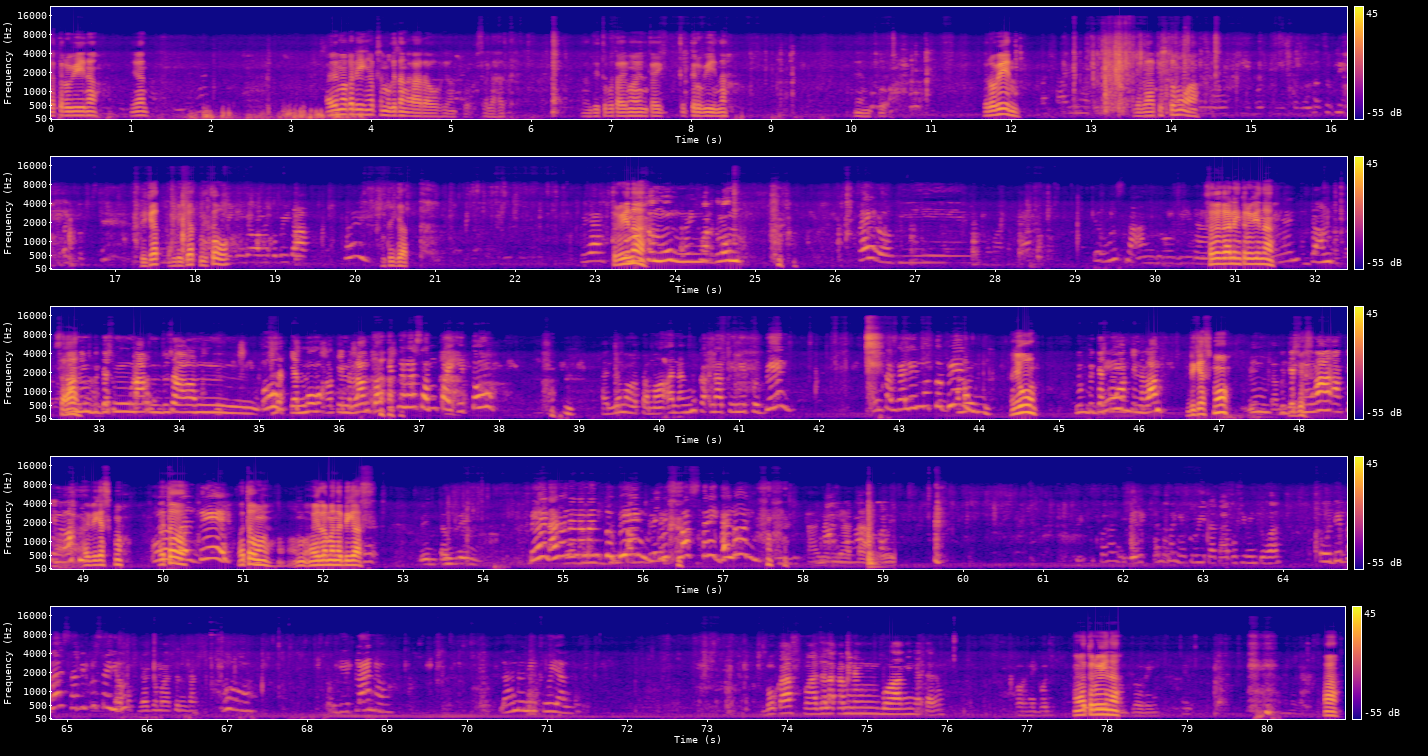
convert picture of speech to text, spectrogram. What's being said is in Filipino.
Sa Truwina. Yan. Ayun mga kalingap sa magandang araw. Yan po sa lahat. Nandito po tayo ngayon kay Truwina. Yan po. Erwin. Yan pisto mo ah. Bigat. Ang bigat nito oh. Ang bigat. Kuya, Truwina. Saan mo, Robin. Kamusta ang Robin na? Saan ka galing? Daan. Saan? Ano yung bigas mo naroon doon sa um, sasakyan mo? Akin na lang. Bakit na nga sampay ito? Alam, mga tamaan ang mukha natin ni Tubin. Yung tanggalin mo, Tubin. Ayun. yung bigas mo akin na lang. Bigas mo. Bigas mo nga akin na lang. Ay bigas mo. Oh, Ito. Balde. Ito. May laman na bigas. Ben, ano na naman to, Ben? Christmas tree, galon. Direkta na lang yung kuwita tapos simintuhan. O, di ba? Sabi ko sa'yo. Gagamasan lang. Oo. Hindi plano. Plano ni Kuyang. Bukas, madala kami ng buhangin at ano? Oh, ni good. Ano Truwina? Flooring. Ah.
